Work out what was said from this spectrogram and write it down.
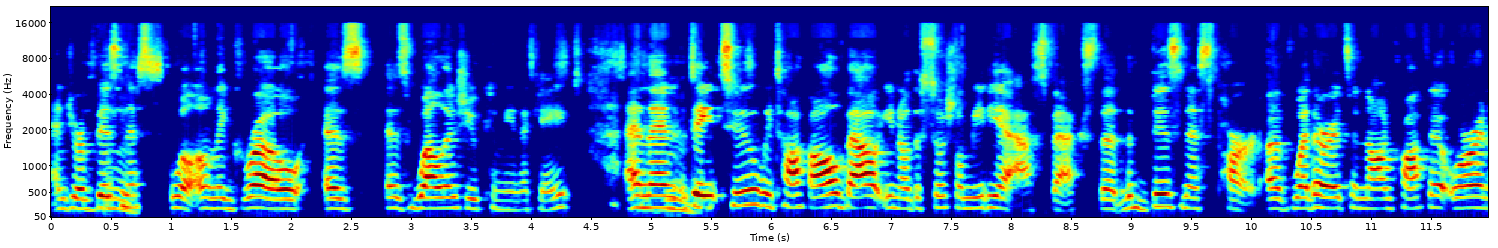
and your business will only grow as as well as you communicate and then Mhm. day two we talk all about you know the social media aspects the the business part of whether it's a nonprofit or an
